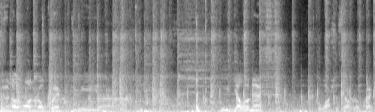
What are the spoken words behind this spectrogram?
Do another one real quick. Do me, uh, yellow next. Go wash this out real quick.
